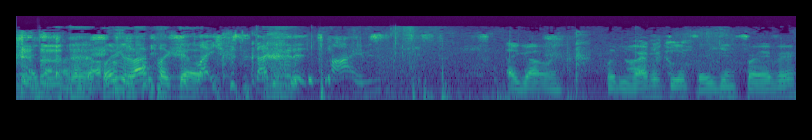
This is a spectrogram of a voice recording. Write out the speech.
I got one, I got Why do you laugh like that? Light that? years is not even a time. It's just- I got one. Would you rather be a virgin forever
